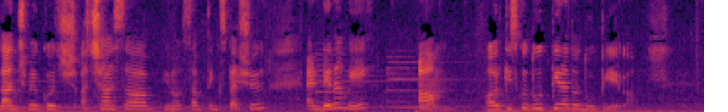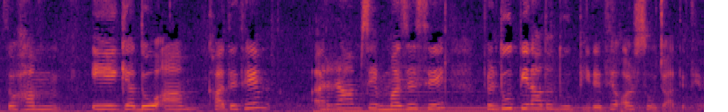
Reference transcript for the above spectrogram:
लंच में कुछ अच्छा सा you know something special and dinner में आम। और किसको दूध पीना तो दूध पिएगा। तो हम एक या दो आम खाते थे, आराम से, मज़े से, फिर दूध पीना तो दूध पीते थे और सो जाते थे।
